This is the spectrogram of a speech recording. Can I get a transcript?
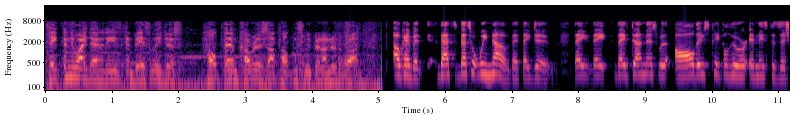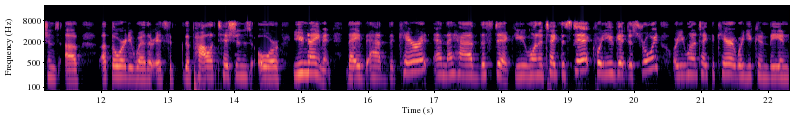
take the new identities, and basically just help them cover this up, help them sweep it under the rug. Okay, but that's that's what we know that they do. They they they've done this with all these people who are in these positions of authority, whether it's the, the politicians or you name it. They have the carrot and they have the stick. You want to take the stick where you get destroyed, or you want to take the carrot where you can be in,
